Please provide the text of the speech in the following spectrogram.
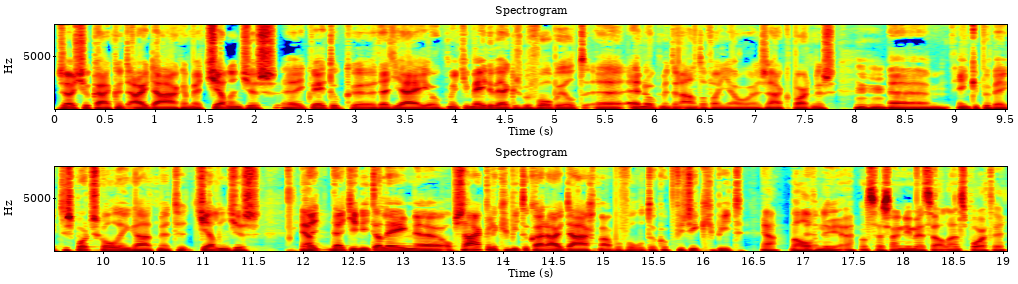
Dus als je elkaar kunt uitdagen met challenges. ik weet ook uh, dat jij ook met je medewerkers bijvoorbeeld. Uh, en ook met een aantal van jouw zakenpartners. Mm -hmm. één keer per week de sportschool ingaat met challenges. Dat, dat, je niet alleen uh, op zakelijk gebied elkaar uitdaagt, maar bijvoorbeeld ook op fysiek gebied. Ja, behalve nu, hè? want zij zijn nu met z'n allen aan het sporten.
